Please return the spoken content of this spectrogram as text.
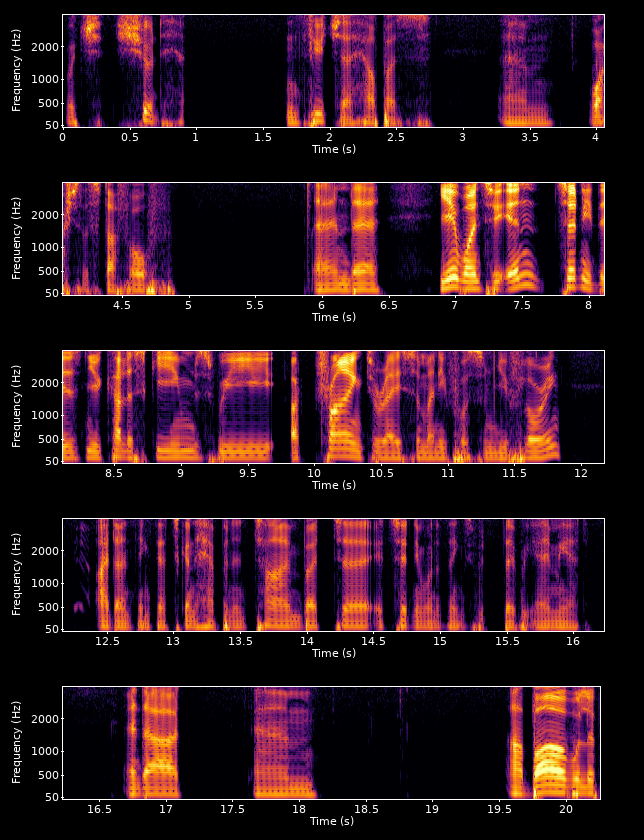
which should in future help us um, wash the stuff off. And uh, yeah, once you're in, certainly there's new color schemes. We are trying to raise some money for some new flooring. I don't think that's going to happen in time, but uh, it's certainly one of the things that we're aiming at. And our um, our bar will look,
